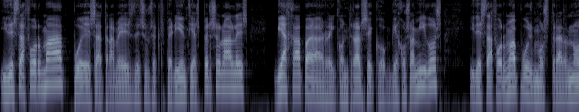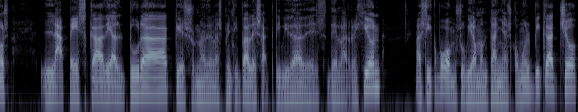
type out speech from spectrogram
Y de esta forma, pues a través de sus experiencias personales, viaja para reencontrarse con viejos amigos y de esta forma, pues mostrarnos la pesca de altura, que es una de las principales actividades de la región, así como subir a montañas como el Picacho,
